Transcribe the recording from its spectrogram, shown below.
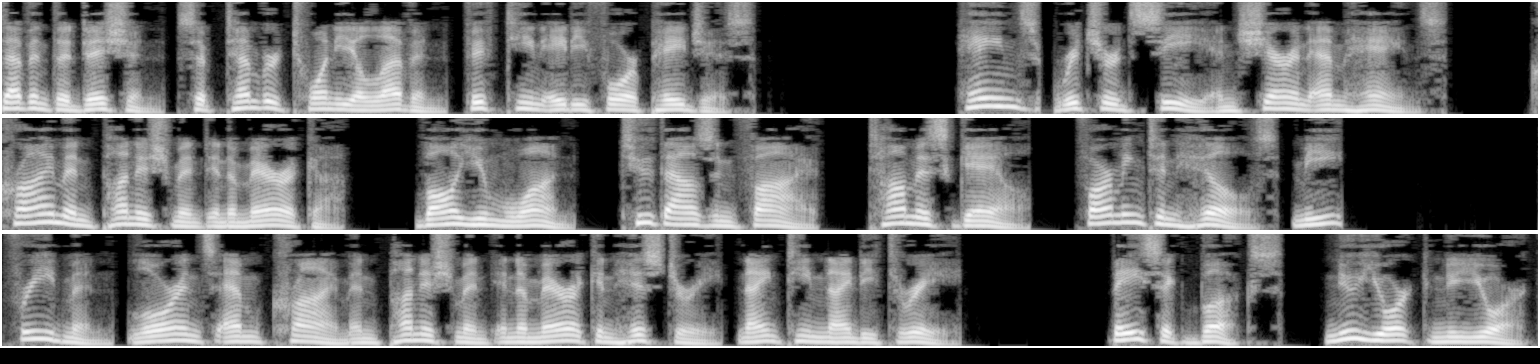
7th edition, September 2011, 1584 pages. Haynes, Richard C. and Sharon M. Haynes. Crime and Punishment in America. Volume 1. 2005. Thomson Gale. Farmington Hills, Me Friedman, Lawrence M. Crime and Punishment in American History, 1993. Basic Books. New York, New York.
